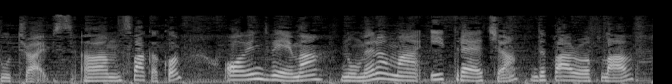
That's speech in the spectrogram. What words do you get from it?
Two Tribes. Um, svakako, ovim dvema numerama i treća, The Power of Love,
